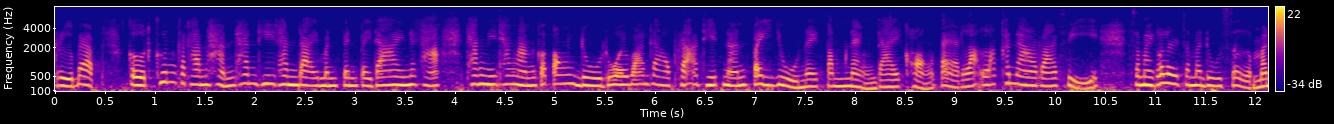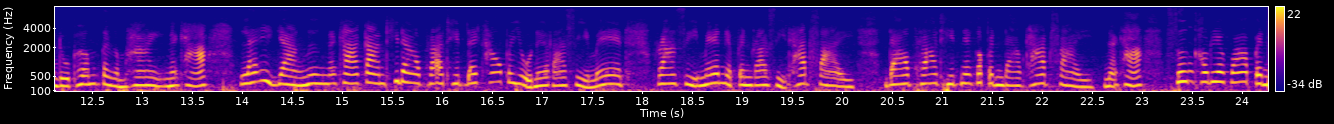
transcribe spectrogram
หรือแบบเกิดขึ้นกระทันหันทันทีทันใดมันเป็นไปได้นะคะ ทั้งนี้ทั้งนั้นก็ต้องดูด้วยว่าดาวพระอาทิตย์นั้นไปอยู่ในตำแหน่งใดของแต่ละลัคนาราศีสมัยก็เลยจะมาดูเสริมมาดูเพิ่มเติมให้นะคะ และอีกอย่างหนึ่งนะคะ การที่ดาวพระอาทิตย์ได้เข้าไปอยู่ในราศีเมษราศีเมษเนี่ยเป็นราศีธาตุไฟ ดาวพระอาทิตย์เนี่ยก็เป็นดาวธาตุไฟนะคะ ซึ่งเขาเรียกว่าเป็น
